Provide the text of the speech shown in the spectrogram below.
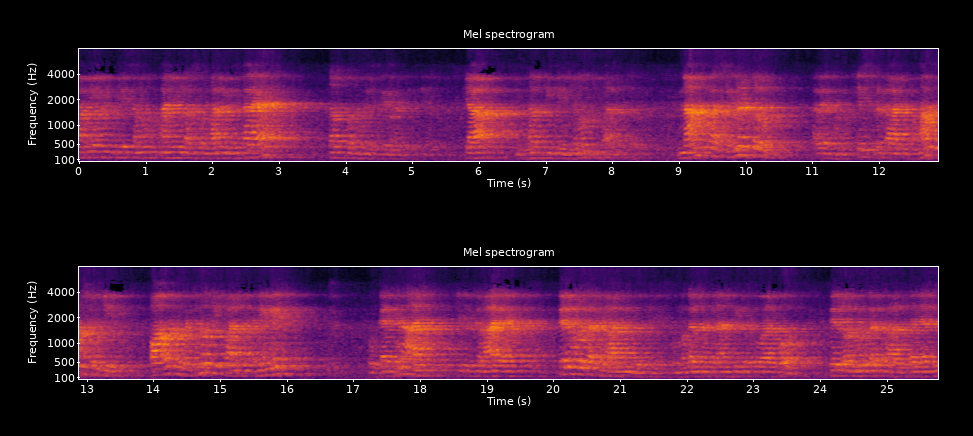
हमें उनके समूह आने का सौभाग्य मिलता है, तब तो देते क्या? भक्ति के नियमों की नाम का स्मरण करो। अगर हम इस प्रकार महापुरुषों के पावन वचनों की पालना करेंगे तो कहते ना आज ये जो त्योहार है तिल गुड़ का त्योहार नहीं बोलते तो मकर संक्रांति का त्योहार को तिल और गुड़ का त्योहार होता है, जैसे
